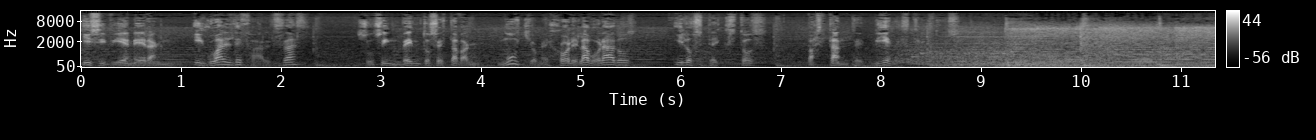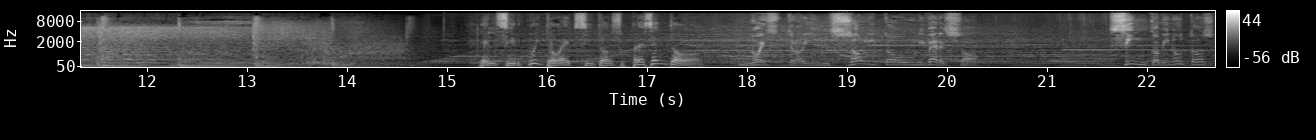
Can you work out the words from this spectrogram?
Y si bien eran igual de falsas, sus inventos estaban mucho mejor elaborados y los textos bastante bien escritos. el Circuito Éxitos presentó Nuestro insólito universo. Cinco minutos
